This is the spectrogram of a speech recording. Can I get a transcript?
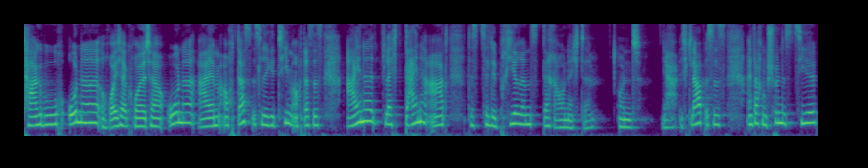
Tagebuch, ohne Räucherkräuter, ohne Alm. Auch das ist legitim, auch das ist eine, vielleicht deine Art des Zelebrierens der Rauhnächte. Und ja, ich glaube, es ist einfach ein schönes Ziel,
